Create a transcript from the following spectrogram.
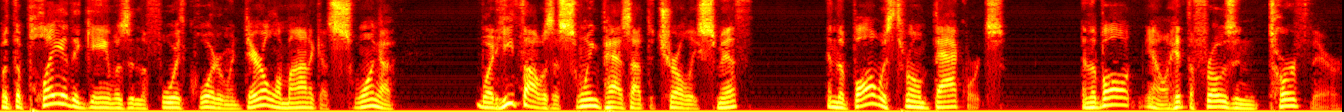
But the play of the game was in the fourth quarter when Daryle Lamonica swung a what he thought was a swing pass out to Charlie Smith, and the ball was thrown backwards. And the ball, you know, hit the frozen turf there.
